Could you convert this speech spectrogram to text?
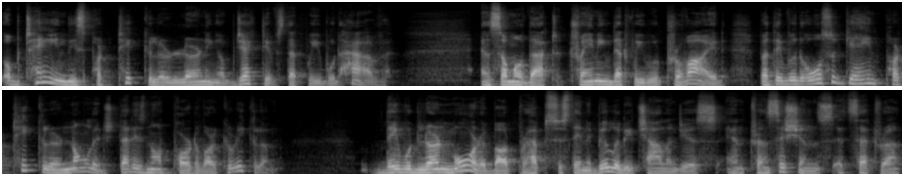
obtain these particular learning objectives that we would have and some of that training that we would provide, but they would also gain particular knowledge that is not part of our curriculum. They would learn more about perhaps sustainability challenges and transitions, etc.,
